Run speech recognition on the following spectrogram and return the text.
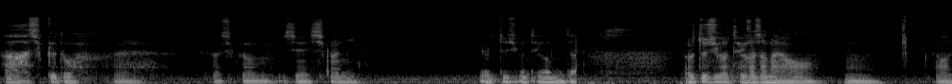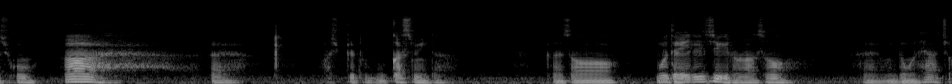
아, 아쉽게도 네. 제가 지금 이제 시간이 12시가 돼갑니다. 12시가 돼가잖아요. 음, 그래가지고 아... 네, 아쉽게도 못 갔습니다. 그래서 뭐 내일 일찍 일어나서 네, 운동을 해야죠.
